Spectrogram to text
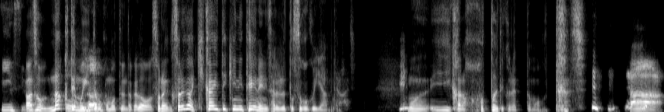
いんですよ。あ、そう、なくてもいいって僕思ってるんだけど、それ、それが機械的に丁寧にされるとすごく嫌みたいな感じ。もういいからほっといてくれって思うって感じ。ああ、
